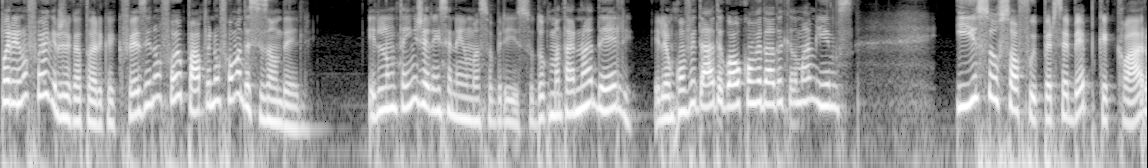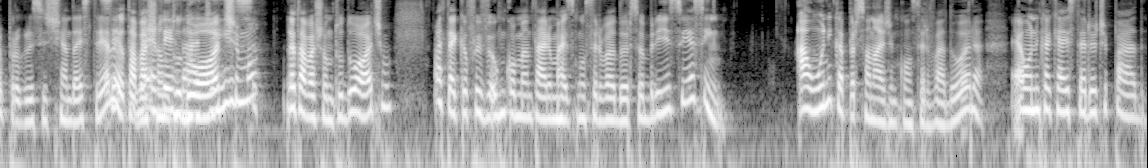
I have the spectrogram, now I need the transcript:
Porém, não foi a Igreja Católica que fez e não foi o Papa e não foi uma decisão dele. Ele não tem ingerência nenhuma sobre isso. O documentário não é dele. Ele é um convidado igual o convidado aqui no Mamilos. E isso eu só fui perceber, porque, claro, o progressistinha da estrela, eu tava é achando tudo verdade ótimo. isso? Eu tava achando tudo ótimo. Até que eu fui ver um comentário mais conservador sobre isso. E assim, a única personagem conservadora é a única que é estereotipada.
